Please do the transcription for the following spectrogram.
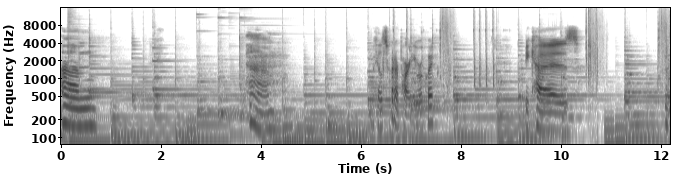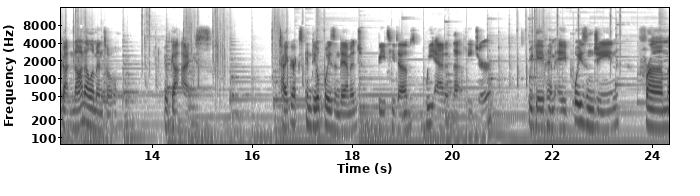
Um. Huh. Okay, let's look at our party real quick. Because We've got non-elemental. We've got ice. Tigrex can deal poison damage. BT dubs. We added that feature. We gave him a poison gene from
